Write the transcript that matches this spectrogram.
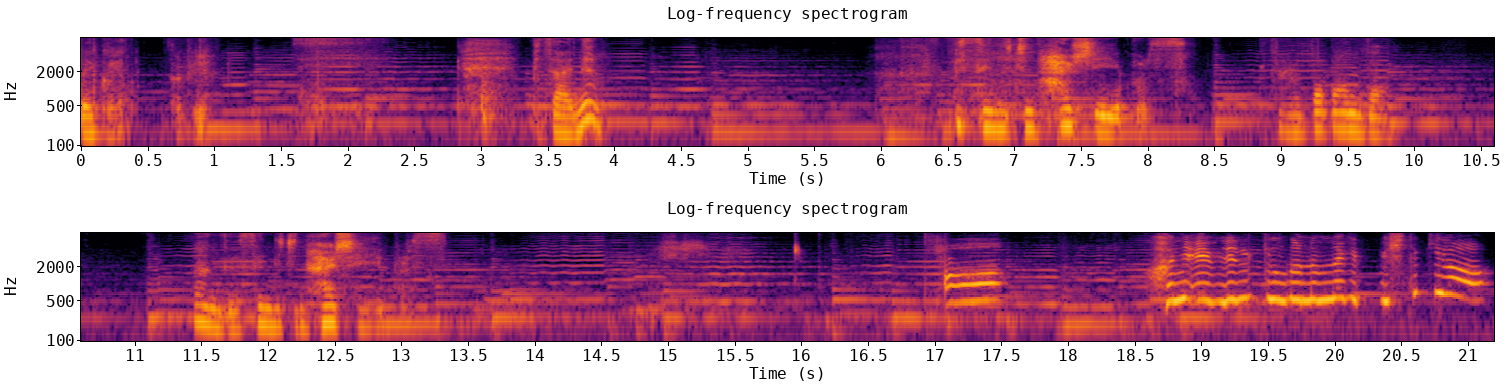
Şuraya koyalım. Tabii. Bir tanem. Biz senin için her şeyi yaparız. Yani baban da. Ben de senin için her şeyi yaparız. Aa! Hani evlilik yıl dönümüne gitmiştik ya.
